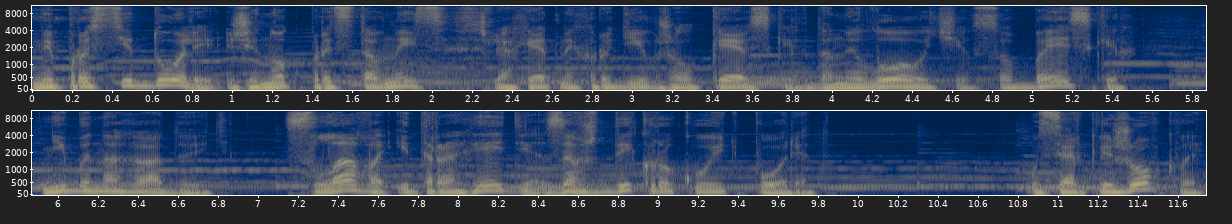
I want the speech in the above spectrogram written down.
непрості долі жінок-представниць шляхетних родів Жолкевських, Даниловичів, Собеських ніби нагадують, слава і трагедія завжди крокують поряд. У церкві Жовкви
